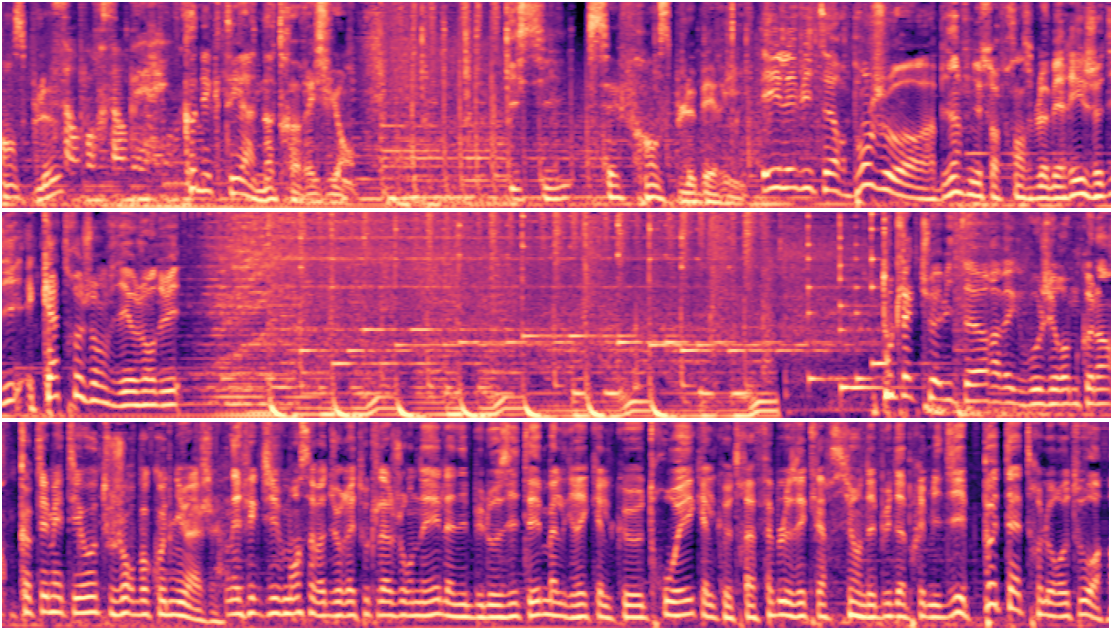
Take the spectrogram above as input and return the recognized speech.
France Bleu, 100% Berry. connecté à notre région. Ici, c'est France Bleu Berry. Et il est 8h, bonjour, bienvenue sur France Bleu Berry, jeudi 4 janvier aujourd'hui. Toute l'actu à 8h avec vous, Jérôme Collin. Côté météo, toujours beaucoup de nuages. Effectivement, ça va durer toute la journée, la nébulosité, malgré quelques trouées, quelques très faibles éclaircies en début d'après-midi et peut-être le retour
